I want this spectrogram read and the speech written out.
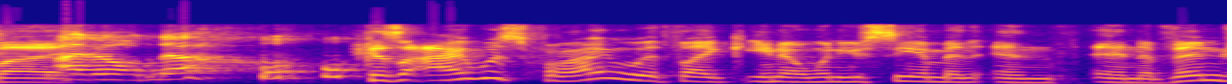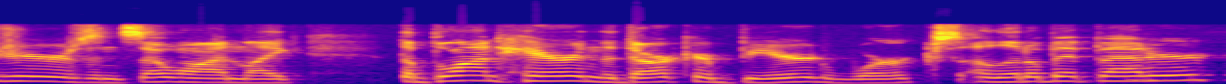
but I don't know. because I was fine with like you know when you see him in, in in Avengers and so on, like the blonde hair and the darker beard works a little bit better.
